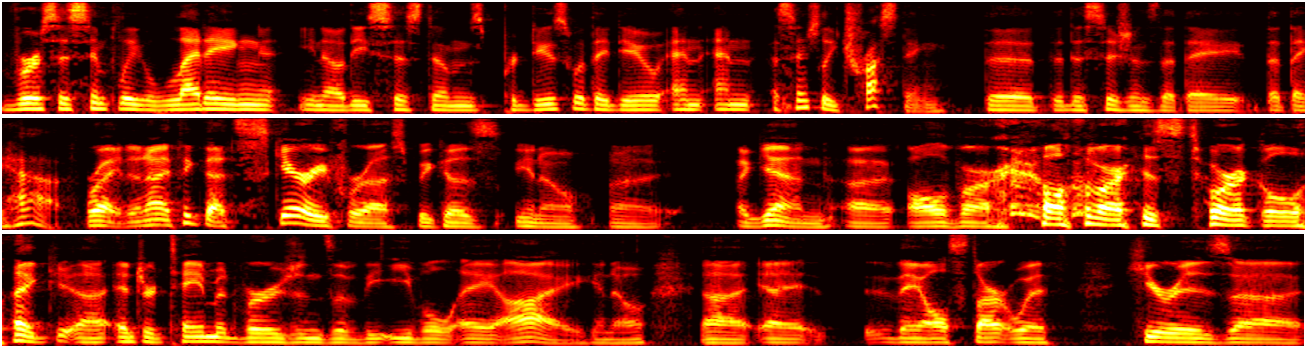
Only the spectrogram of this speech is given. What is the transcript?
versus simply letting you know these systems produce what they do and, and essentially trusting the, the decisions that they that they have. Right, and I think that's scary for us because you know, uh, again, uh, all of our all of our historical like uh, entertainment versions of the evil AI, you know, uh, uh, they all start with here is uh,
